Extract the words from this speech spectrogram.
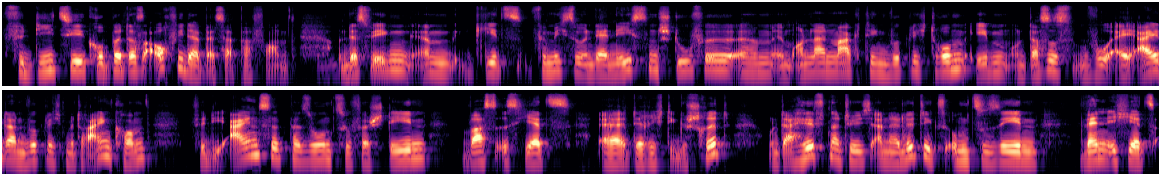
für die Zielgruppe das auch wieder besser performt. Und deswegen ähm, geht es für mich so in der nächsten Stufe ähm, im Online-Marketing wirklich darum, eben, und das ist, wo AI dann wirklich mit reinkommt, für die Einzelperson zu verstehen, was ist jetzt äh, der richtige Schritt. Und da hilft natürlich Analytics, um zu sehen, wenn ich jetzt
